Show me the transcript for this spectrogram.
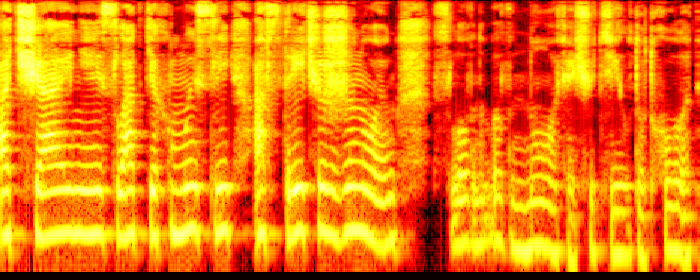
отчаяния и сладких мыслей о встрече с женой он словно бы вновь ощутил тот холод,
